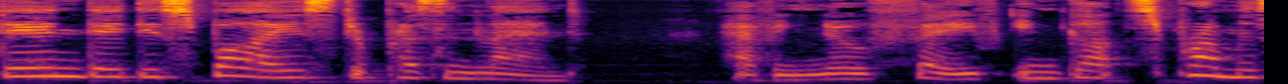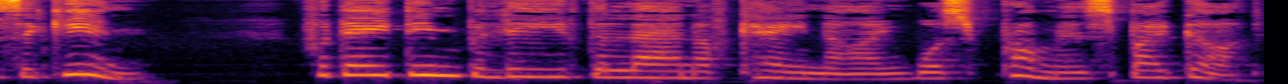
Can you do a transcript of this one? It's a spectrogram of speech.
Then they despised the present land, having no faith in God's promise again, for they didn't believe the land of Canaan was promised by God.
